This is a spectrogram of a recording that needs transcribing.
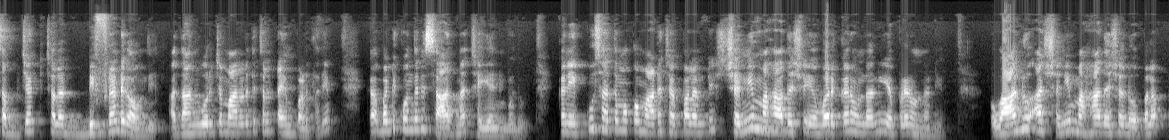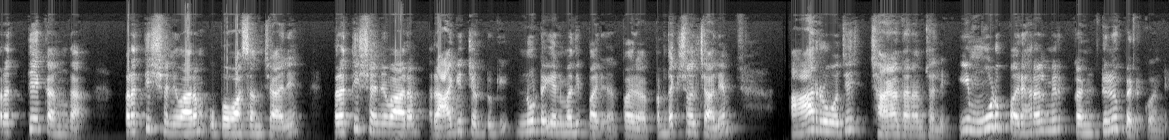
సబ్జెక్ట్ చాలా డిఫరెంట్గా గా ఉంది. దాని గురించి మాట్లాడితే చాలా టైం పడుతుంది. కాబట్టి కొందరి సాధన చేయనివ్వదు కానీ ఎక్కువ శాతం ఒక మాట చెప్పాలంటే శని మహాదశ ఎవరికైనా ఉండని ఎప్పుడైనా ఉండని వాళ్ళు ఆ శని మహాదశ లోపల ప్రత్యేకంగా ప్రతి శనివారం ఉపవాసం చేయాలి. ప్రతి శనివారం రాగి చెట్టుకి నూట ఎనిమిది ప్రదక్షిణలు చేయాలి. ఆ రోజే ఛాయాదానం చేయాలి ఈ మూడు పరిహారాలు మీరు కంటిన్యూ పెట్టుకోండి.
